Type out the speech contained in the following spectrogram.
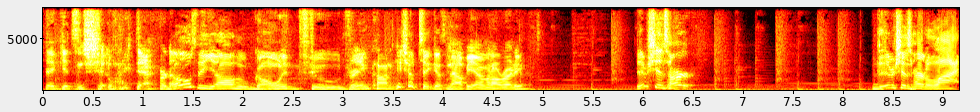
tickets and shit like that, for those of y'all who going to DreamCon, get your tickets now if you haven't already. Them shits hurt. Them shits hurt a lot.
